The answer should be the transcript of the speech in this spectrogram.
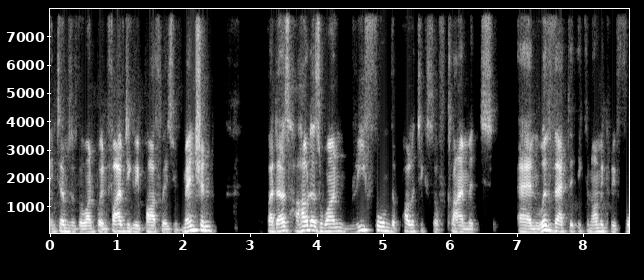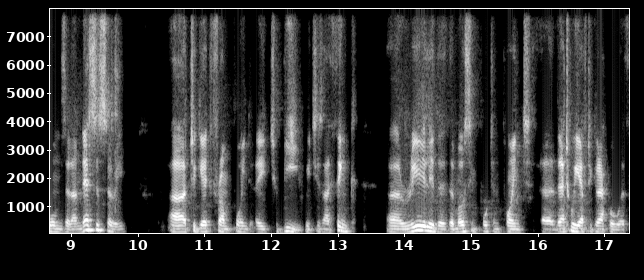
in terms of the 1.5 degree pathways you've mentioned, but does, how does one reform the politics of climate and with that the economic reforms that are necessary uh, to get from point A to B, which is, I think, uh, really the, the most important point uh, that we have to grapple with.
